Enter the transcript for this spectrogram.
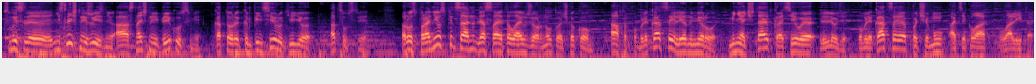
В смысле, не с личной жизнью, а с ночными перекусами, которые компенсируют ее отсутствие. Руспроньюз специально для сайта livejournal.com. Автор публикации Лена Миро. Меня читают красивые люди. Публикация «Почему отекла Лолита».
